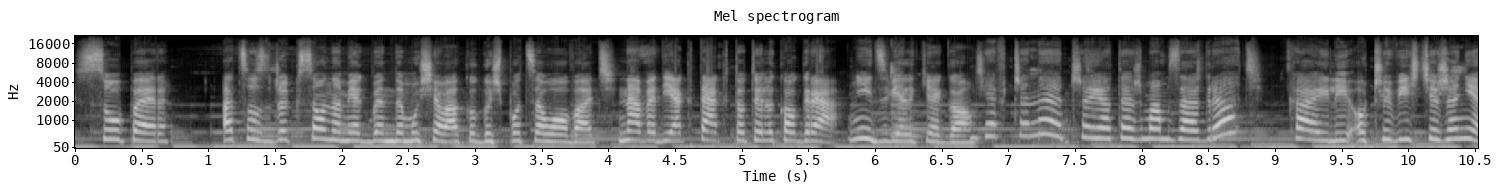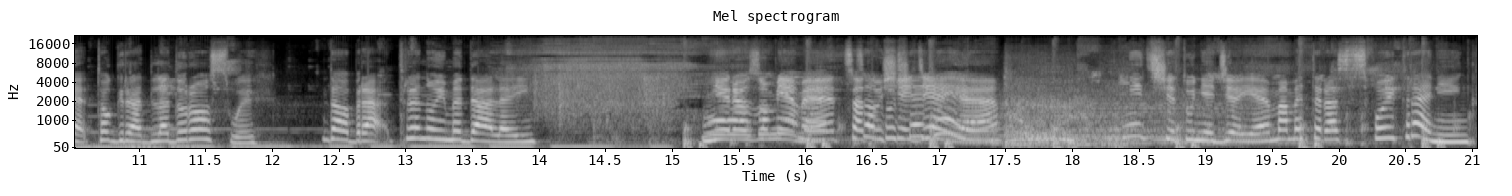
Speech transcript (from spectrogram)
Super. A co z Jacksonem, jak będę musiała kogoś pocałować? Nawet jak tak, to tylko gra, nic wielkiego. Dziewczyny, czy ja też mam zagrać? Kylie, oczywiście, że nie, to gra dla dorosłych. Dobra, trenujmy dalej. Nie rozumiemy, co, tu się dzieje. Nic się tu nie dzieje, mamy teraz swój trening.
